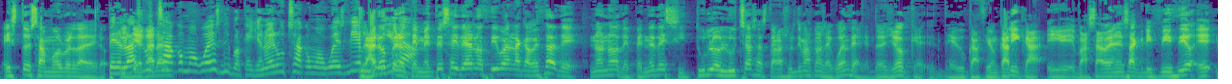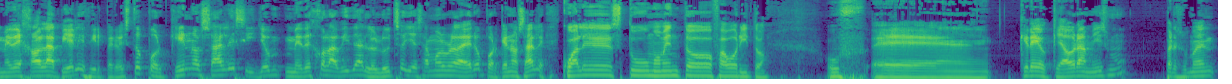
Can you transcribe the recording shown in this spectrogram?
esto es amor verdadero. Pero Y lo has a- luchado como Wesley, porque yo no he luchado como Wesley en Claro, mi vida. pero te mete esa idea nociva en la cabeza de, no, no, depende de si tú lo luchas hasta las últimas consecuencias. Entonces yo, que de educación católica y basada en el sacrificio, eh, me he dejado la piel y decir, pero esto ¿por qué no sale si yo me dejo la vida, lo lucho y es amor verdadero, ¿por qué no sale? ¿Cuál es tu momento favorito? Uf, eh, creo que ahora mismo, presumen-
